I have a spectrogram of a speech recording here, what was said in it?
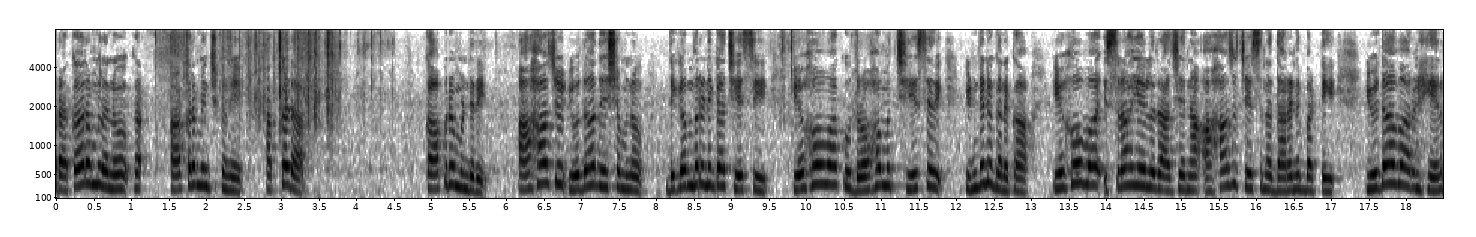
ప్రకారములను ఆక్రమించుకుని అక్కడ కాపురముండిరి. ఆహాజు యూదాదేశమును దిగంబరునిగా చేసి యెహోవాకు ద్రోహము చేసి ఇండెను గనక యహోవా ఇస్రాయేలు రాజైన అహాజు చేసిన దారిని బట్టి యూదా వారిని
